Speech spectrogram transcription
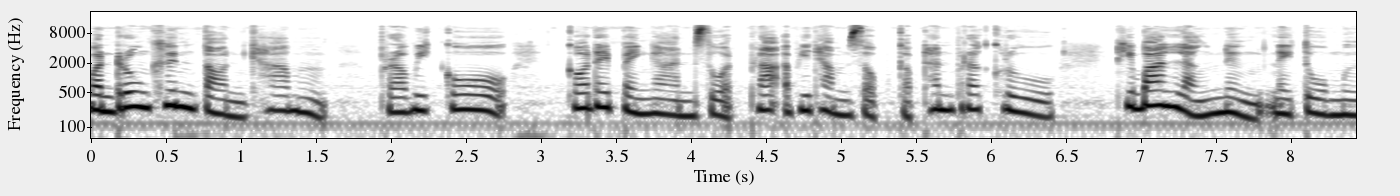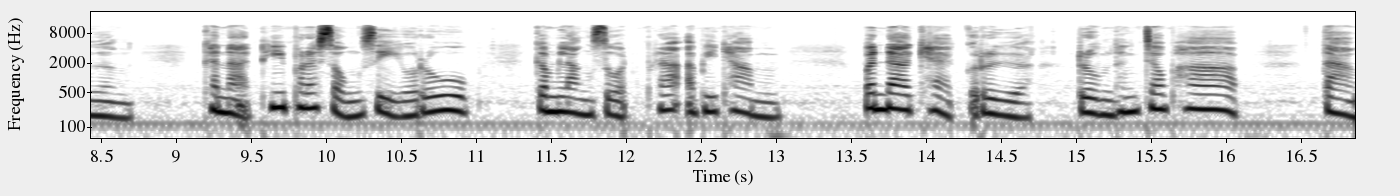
วันรุ่งขึ้นตอนค่ำพระวิโก้ก็ได้ไปงานสวดพระอภิธรรมศพกับท่านพระครูที่บ้านหลังหนึ่งในตัวเมือง ขณะที่พระสงฆ์สี่รูป กำลังสวดพระอภิธรรม บรรดาแขกเรือรวมทั้งเจ้าภาพ ต่าง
